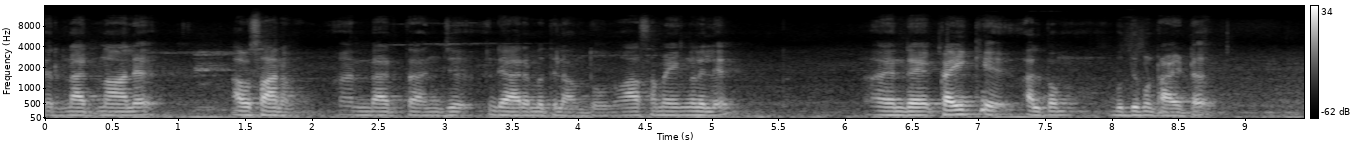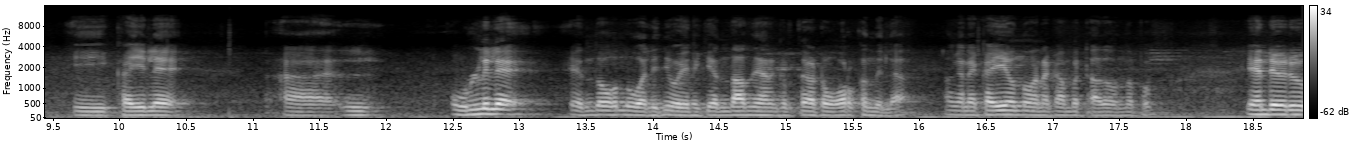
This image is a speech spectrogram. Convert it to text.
രണ്ടായിരത്തി നാല് അവസാനം രണ്ടായിരത്തി അഞ്ചിന്റെ ആരംഭത്തിലാണെന്ന് തോന്നുന്നു. ആ സമയങ്ങളിൽ എന്റെ കൈക്ക് അല്പം ബുദ്ധിമുട്ടായിട്ട് ഈ കയ്യിലെ ഉള്ളിലെ എന്തോ ഒന്ന് വലിഞ്ഞു പോയി. എനിക്ക് എന്താണെന്ന് ഞാൻ കൃത്യമായിട്ട് ഓർക്കുന്നില്ല. അങ്ങനെ കൈയൊന്നും അനക്കാൻ പറ്റാതെ വന്നപ്പം എന്റെ ഒരു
